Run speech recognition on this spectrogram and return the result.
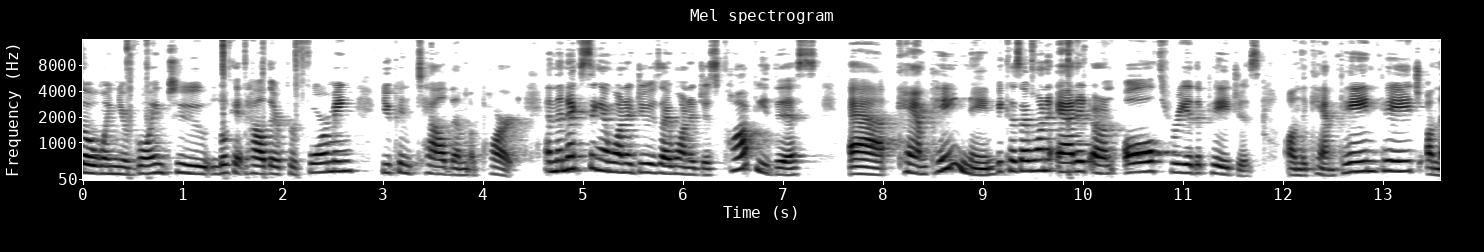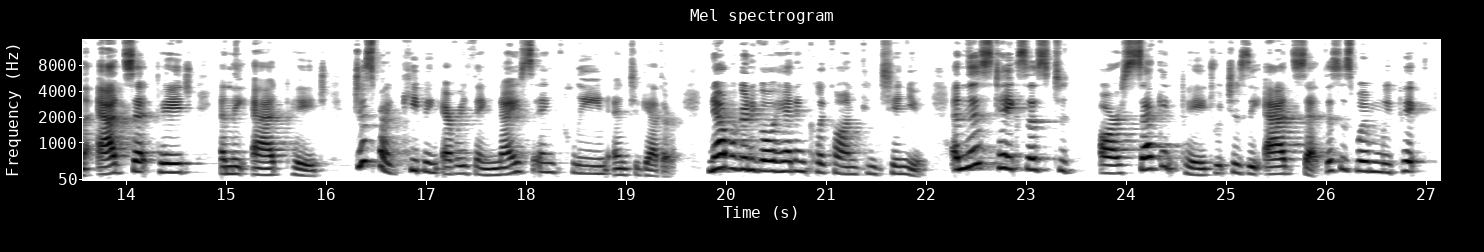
so when you're going to look at how they're performing, you can tell them apart. And the next thing I want to do is I want to just copy this uh, campaign name because I want to add it on all three of the pages, on the campaign page, on the ad set page, and the ad page just by keeping everything nice and clean and together. Now we're going to go ahead and click on continue. And this takes us to our second page, which is the ad set. This is when we pick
